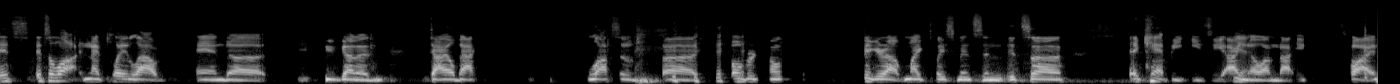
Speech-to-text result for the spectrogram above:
it's it's a lot, and I play loud, and uh, you've got to dial back lots of uh, overtones, figure out mic placements, and it's uh, it can't be easy. I Yeah. know I'm not. It's fine.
